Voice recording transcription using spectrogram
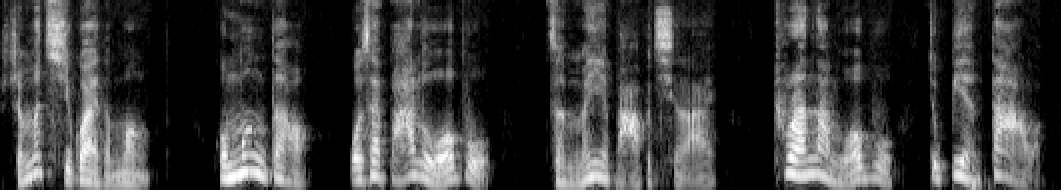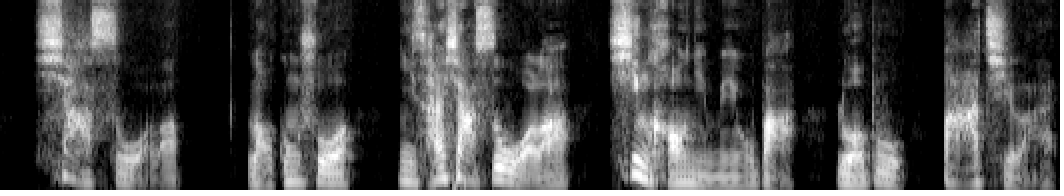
什么奇怪的梦？我梦到我在拔萝卜，怎么也拔不起来。突然那萝卜就变大了，吓死我了。老公说：“你才吓死我了，幸好你没有把萝卜拔起来。”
